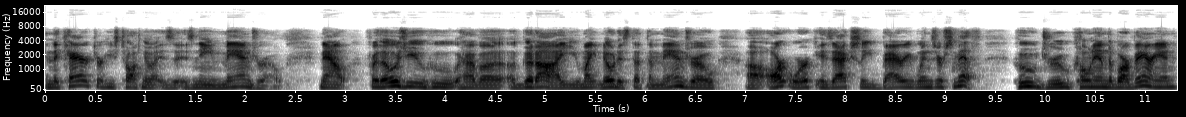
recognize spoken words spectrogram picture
And the character he's talking about is, is named Mandro. Now, for those of you who have a, a good eye, you might notice that the Mandro uh, artwork is actually Barry Windsor Smith, who drew Conan the Barbarian,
